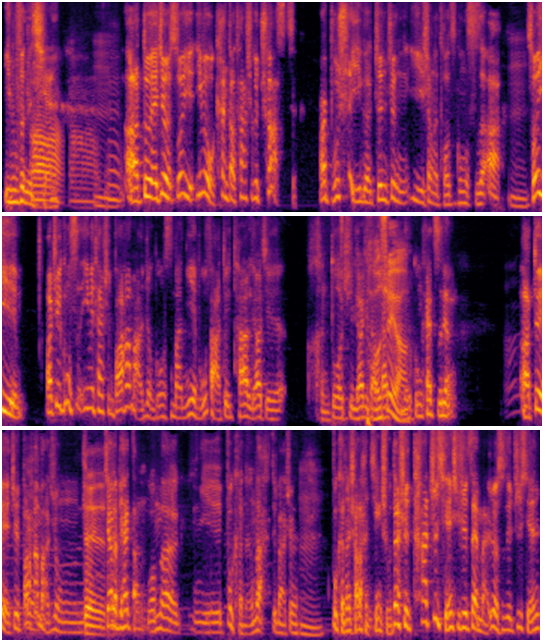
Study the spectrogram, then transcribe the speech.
一部分的钱。嗯啊，对，就是所以，因为我看到它是个 trust，而不是一个真正意义上的投资公司啊。嗯，所以啊，这个公司因为它是巴哈马的这种公司嘛，你也无法对它了解很多，去了解到它的公开资料。啊，对，这巴哈马这种加勒比海岛国嘛，你不可能吧，对吧？就是不可能查得很清楚。但是他之前其实，在买热刺队之前，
